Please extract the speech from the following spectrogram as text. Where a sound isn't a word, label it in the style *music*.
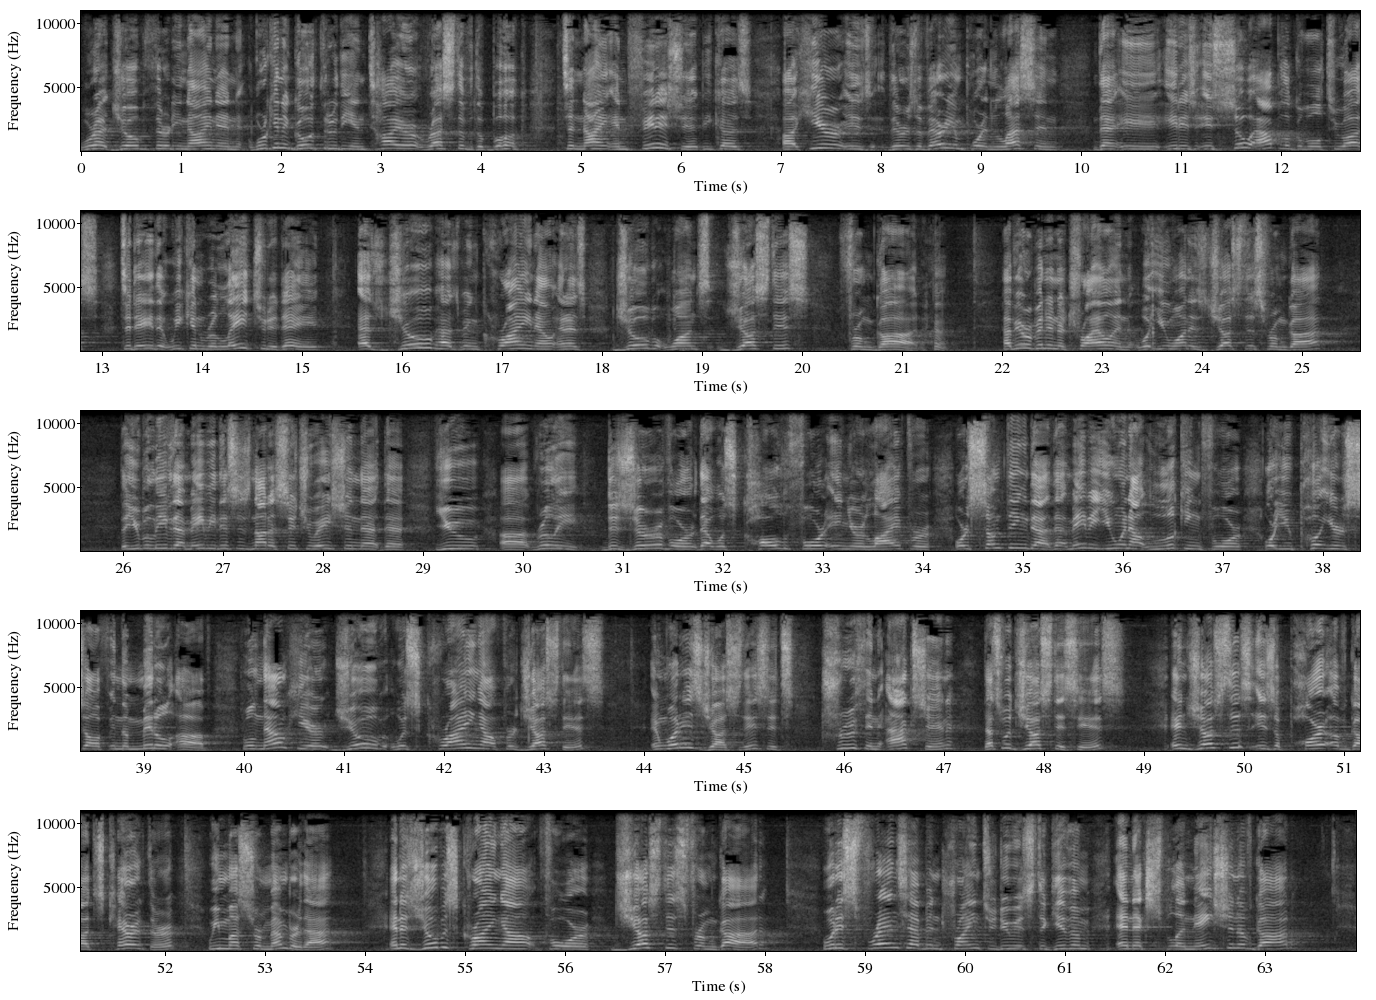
We're at Job 39, and we're going to go through the entire rest of the book tonight and finish it because uh, here is there's a very important lesson that it is, is so applicable to us today that we can relate to today as Job has been crying out and as Job wants justice from God. *laughs* Have you ever been in a trial and what you want is justice from God? That you believe that maybe this is not a situation that, that you uh, really deserve or that was called for in your life or, or something that, that maybe you went out looking for or you put yourself in the middle of. Well, now here, Job was crying out for justice. And what is justice? It's truth in action. That's what justice is. And justice is a part of God's character. We must remember that. And as Job is crying out for justice from God, what his friends have been trying to do is to give him an explanation of God.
